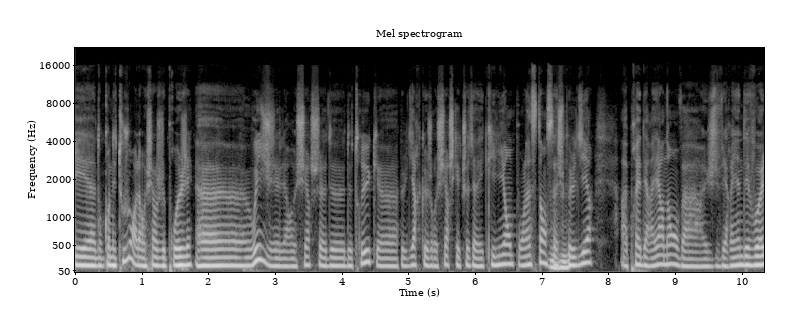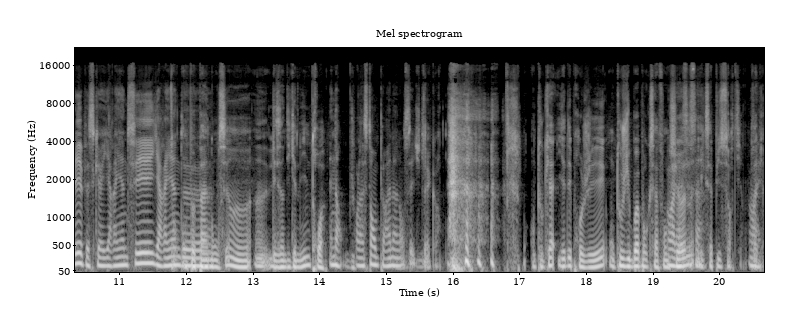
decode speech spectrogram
Et donc on est toujours à la recherche de projets. Euh, oui, j'ai la recherche de, de trucs. euh, je peux le dire que je recherche quelque chose avec Lilian pour l'instant, ça je Mhm. peux le dire. Après derrière, non, on va, je vais rien dévoiler parce qu'il y a rien de fait, il y a rien On de. ne peut pas annoncer un- un- les Indices Anonymes 3. Non, pour l'instant, on peut rien annoncer. D'accord. Bon, tout cas, il y a des projets, on touche du bois pour que ça fonctionne ça. et que ça puisse sortir. Très Ouais. bien.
